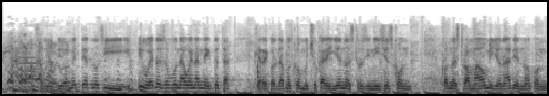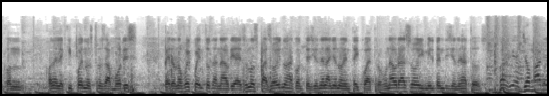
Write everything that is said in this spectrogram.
se le olvidó meternos y, y bueno, eso fue una buena anécdota que recordamos con mucho cariño en nuestros inicios con, con nuestro amado Millonarios, ¿no? Con, con- con el equipo de nuestros amores, pero no fue cuento Sanabria, eso nos pasó y nos aconteció en el año 94. Un abrazo y mil bendiciones a todos. Yo Mario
